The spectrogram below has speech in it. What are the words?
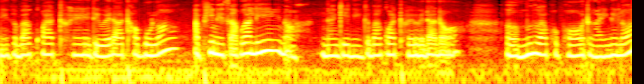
နေကဘကွာထွဲဒီဝဲတာထောက်ဖို့လောအဖီနေစပ်ကလေးနော် နန်ကင်းနေကဘကွာထွဲဝဲတာတော့အမှုကဖော်ဖော်တကိုင်းနေလော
